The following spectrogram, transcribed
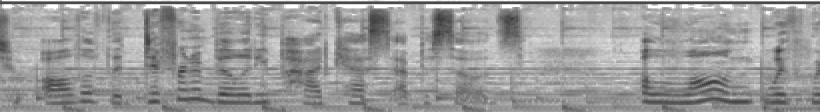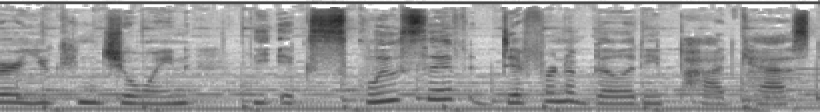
to all of the Different Ability podcast episodes, along with where you can join the exclusive Different Ability podcast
